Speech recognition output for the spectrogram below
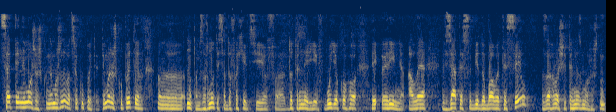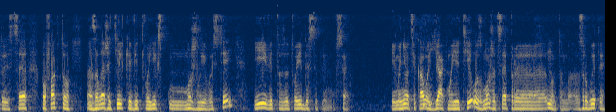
це ти не можеш, неможливо це купити. Ти можеш купити, е, ну там звернутися до фахівців, е, до тренерів будь-якого рівня, але взяти собі, додати сил за гроші ти не зможеш. Ну тобто це по факту е, залежить тільки від твоїх можливостей і від твоєї дисципліни. Все. І мені цікаво, як моє тіло зможе це при, ну, там, зробити,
